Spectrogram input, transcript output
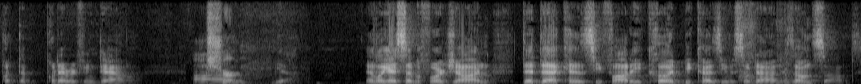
put the put everything down. sure. Yeah, and like I said before, John did that because he thought he could because he was so down on his own songs.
